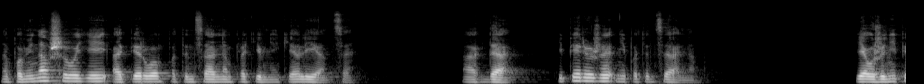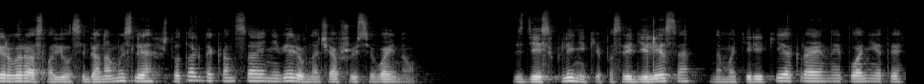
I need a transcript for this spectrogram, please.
напоминавшего ей о первом потенциальном противнике Альянса. Ах да, теперь уже не потенциальном. Я уже не первый раз ловил себя на мысли, что так до конца и не верю в начавшуюся войну. Здесь, в клинике, посреди леса, на материке окраинной планеты,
